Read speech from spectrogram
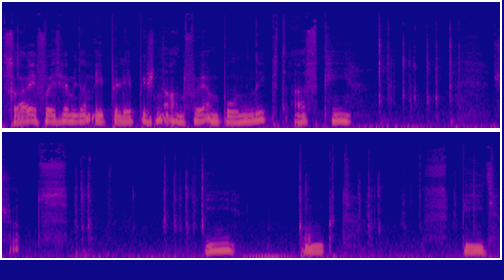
Sorry, falls wer mit einem epileptischen Anfall am Boden liegt. ASCII Schutz i. Speed.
